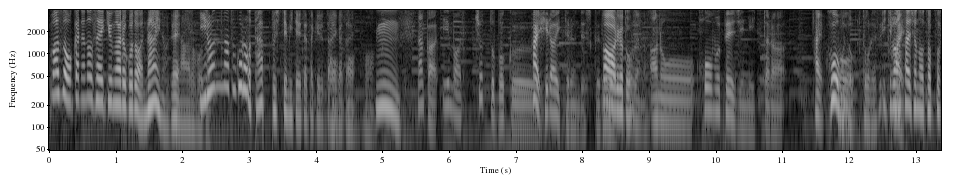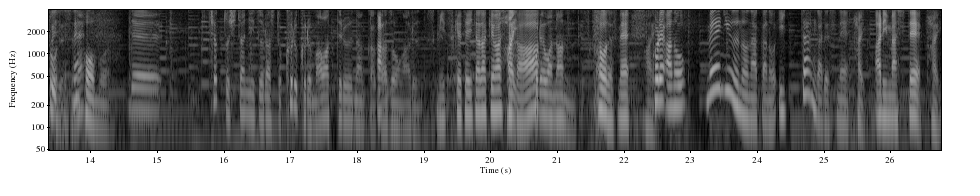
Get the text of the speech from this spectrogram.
まずお金の請求があることはないので、なるほど。いろんなところをタップしてみていただけるとありがたい。ほうん、なんか今ちょっと僕はい。開いてるんですけどあありがとうございます。あのーホームページに行ったらはい、ホームのところです。一番はい最初のトップページですね、ですね。ホーム。でちょっと下にずらすとくるくる回ってるなんか画像があるんです見つけていただけましたはい。か、これは何ですか？そうですね、はい。これあのメニューの中の一端がですねはい。ありましてはい。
